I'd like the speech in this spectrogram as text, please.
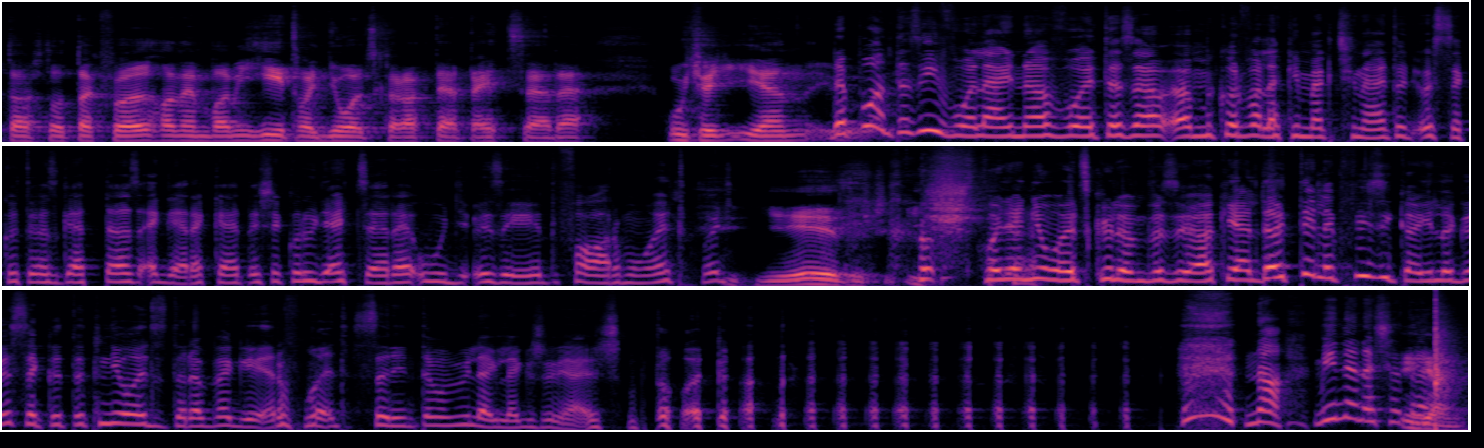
tartottak föl, hanem valami 7 vagy 8 karaktert egyszerre Úgyhogy ilyen... De pont az Evo volt ez, a, amikor valaki megcsinált, hogy összekötözgette az egereket, és akkor úgy egyszerre úgy özéd farmolt, hogy... Jézus Isten. hogy a nyolc különböző akján, de hogy tényleg fizikailag összekötött nyolc darab egér volt. Szerintem a világ legzseniálisabb dolga. Na, minden esetre, Igen.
